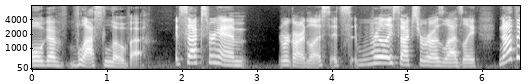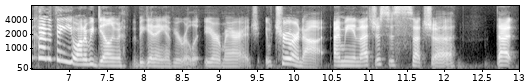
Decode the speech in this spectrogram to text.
Olga Vlaslova. It sucks for him regardless. It's it really sucks for Rose Leslie. Not the kind of thing you want to be dealing with at the beginning of your your marriage. True or not. I mean, that just is such a that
